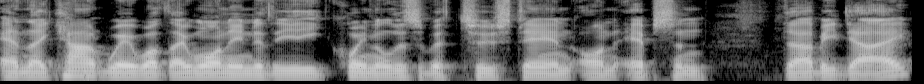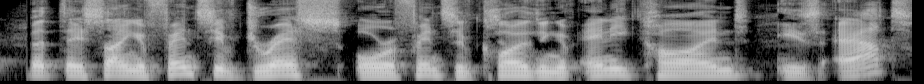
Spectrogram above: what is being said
and they can't wear what they want into the Queen Elizabeth II stand on Epsom Derby Day. But they're saying offensive dress or offensive clothing of any kind is out.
